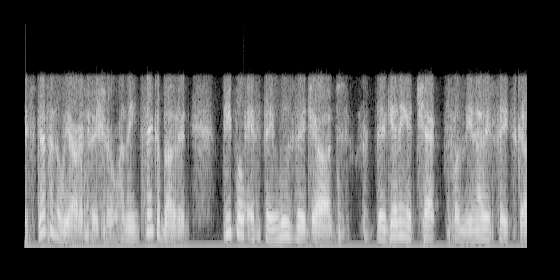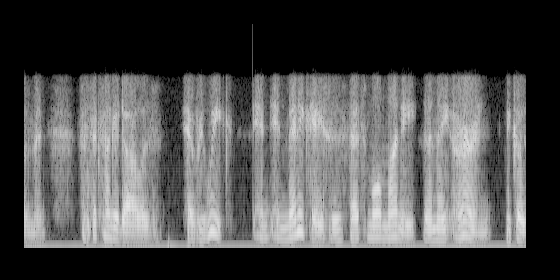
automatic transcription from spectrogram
It's definitely artificial. I mean, think about it. People, if they lose their jobs, they're getting a check from the United States government for $600 every week. In in many cases, that's more money than they earn because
